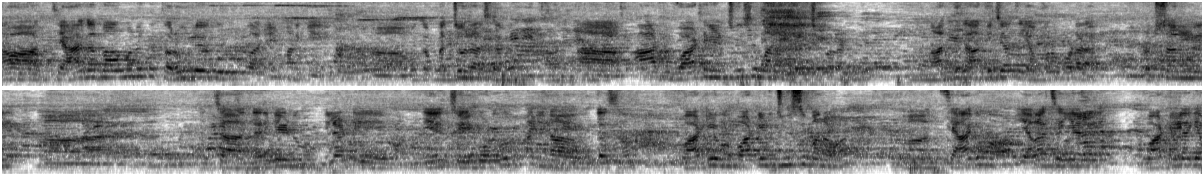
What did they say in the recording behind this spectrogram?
ఆ త్యాగ భావనకు కరువులే గురువు అని మనకి ఒక పద్యం రాశారు. ఆ, వాటిని చూసి మనం నేర్చుకోవాలండి అందుకే అందుచేత ఎవరు కూడా వృక్షాలని చ- నరికేయడం ఇలాంటి ఏం చేయకూడదు అని నా ఉద్దేశం. వాటి వాటిని చూసి మనం త్యాగం ఎలా చేయాలి వాటిలాగే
